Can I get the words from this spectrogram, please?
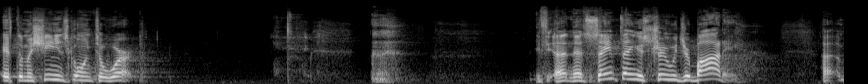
if the machine's going to work. If, and the same thing is true with your body. Uh,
